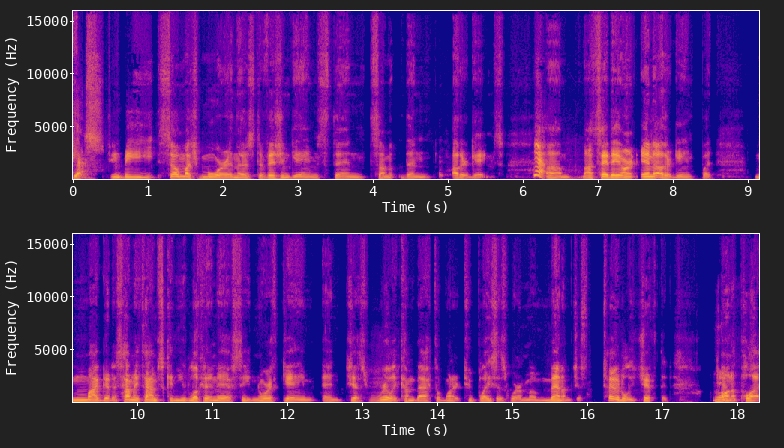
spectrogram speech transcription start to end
yes can be so much more in those division games than some than other games yeah. Um, not say they aren't in other games, but my goodness, how many times can you look at an AFC North game and just really come back to one or two places where momentum just totally shifted yeah. on a play?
